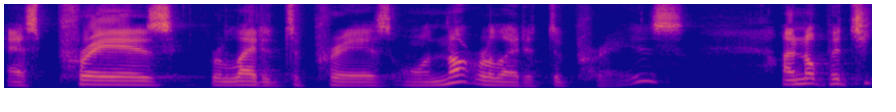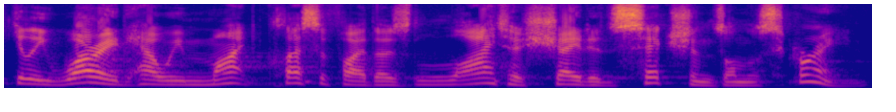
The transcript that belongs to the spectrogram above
as prayers related to prayers or not related to prayers. I'm not particularly worried how we might classify those lighter shaded sections on the screen.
